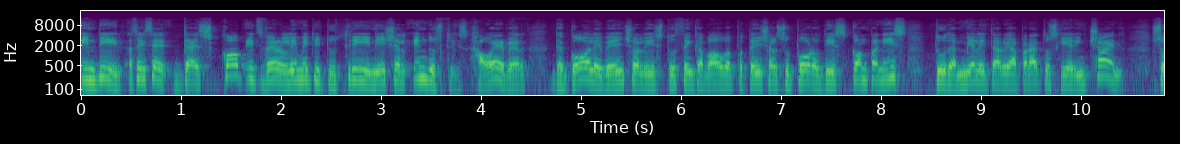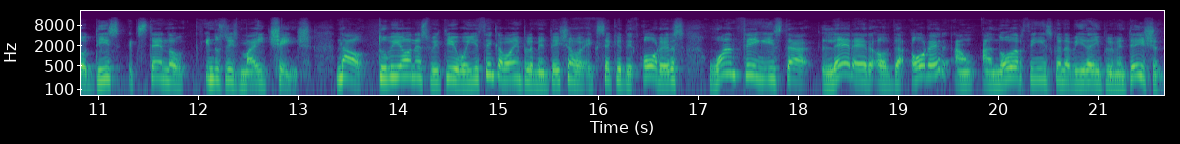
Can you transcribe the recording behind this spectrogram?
Indeed, as I said, the scope is very limited to three initial industries. However, the goal eventually is to think about the potential support of these companies to the military apparatus here in China. So this extent of industries might change. Now, to be honest with you, when you think about implementation of executive orders, one thing is the letter of the order, and another thing is going to be the implementation.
